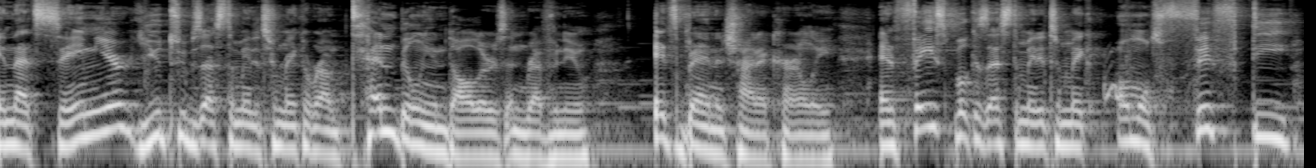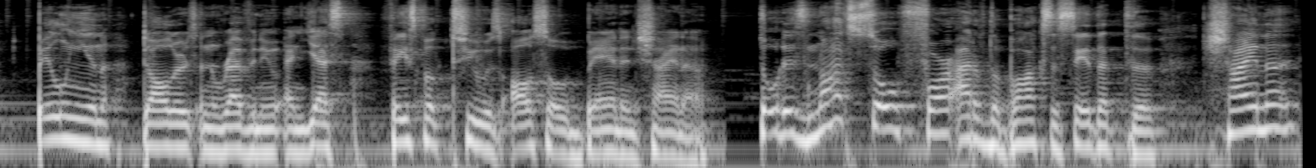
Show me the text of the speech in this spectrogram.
In that same year, YouTube's estimated to make around $10 billion in revenue. It's banned in China currently. And Facebook is estimated to make almost $50 billion in revenue. And yes, Facebook too is also banned in China. So it is not so far out of the box to say that the China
